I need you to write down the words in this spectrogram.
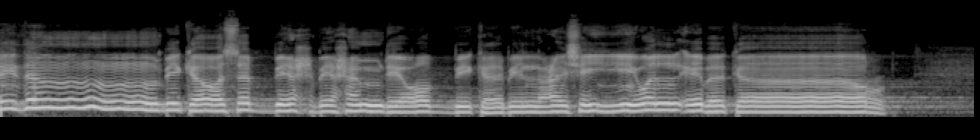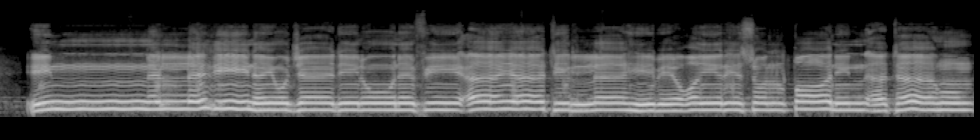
لذنبك وسبح بحمد ربك بالعشي والإبكار. إن الذين يجادلون في آيات الله بغير سلطان أتاهم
